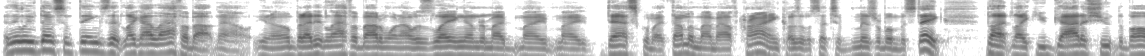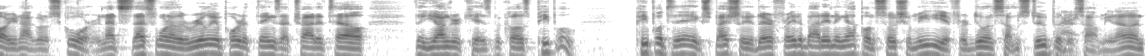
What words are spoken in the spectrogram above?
And then we've done some things that like I laugh about now, you know, but I didn't laugh about them when I was laying under my, my, my desk with my thumb in my mouth crying because it was such a miserable mistake. But like you got to shoot the ball, or you're not going to score, and that's that's one of the really important things I try to tell the younger kids because people people today, especially, they're afraid about ending up on social media for doing something stupid or something, you know. And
